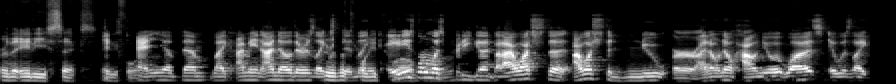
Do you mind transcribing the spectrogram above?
or the 86, 84? Any of them? Like, I mean, I know there's like the like the 80s one was pretty good, but I watched the I watched the newer. I don't know how new it was. It was like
